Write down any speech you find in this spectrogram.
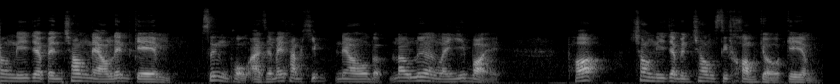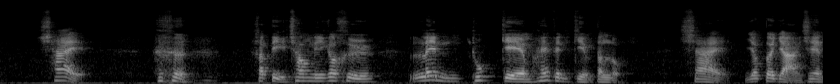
ช่องนี้จะเป็นช่องแนวเล่นเกม ซึ่งผมอาจจะไม่ทำคลิปแนวแบบเล่าเรื่องอะไรนี้บ่อย เพราะช่องนี้จะเป็นช่องซิทคอมเกี่ยวกับเกม ใช่ คติช่องนี้ก็คือ เล่นทุกเกมให้เป็นเกมตลก ใช่ ยกตัวอย่างเช่น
